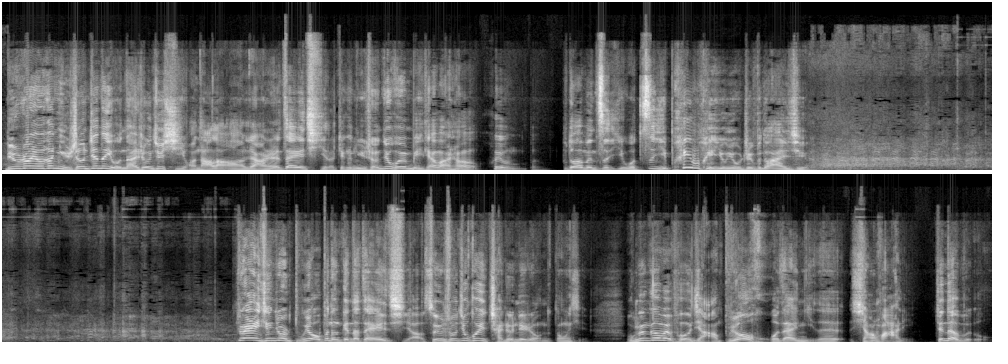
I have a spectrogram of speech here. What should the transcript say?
比如说，有个女生真的有男生就喜欢她了啊，两人在一起了，这个女生就会每天晚上会不断问自己：我自己配不配拥有这份爱情？这爱情就是毒药，不能跟他在一起啊，所以说就会产生这种的东西。我跟各位朋友讲，不要活在你的想法里，真的不。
